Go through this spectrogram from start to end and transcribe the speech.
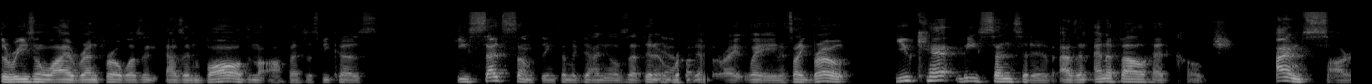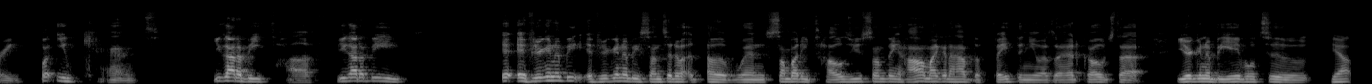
the reason why Renfrow wasn't as involved in the offense is because he said something to McDaniels that didn't yeah. rub him the right way. And it's like, bro, you can't be sensitive as an NFL head coach. I'm sorry, but you can't. You got to be tough. You got to be if you're gonna be if you're gonna be sensitive uh, when somebody tells you something how am i gonna have the faith in you as a head coach that you're gonna be able to yep.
